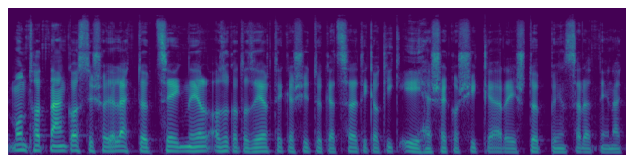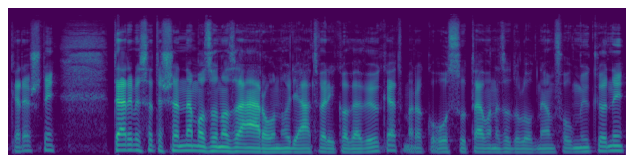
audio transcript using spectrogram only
Mondhatnánk azt is, hogy a legtöbb cégnél azokat az értékesítőket szeretik, akik éhesek a sikerre és több pénzt szeretnének keresni. Természetesen nem azon az áron, hogy átverik a vevőket, mert akkor hosszú távon ez a dolog nem fog működni,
